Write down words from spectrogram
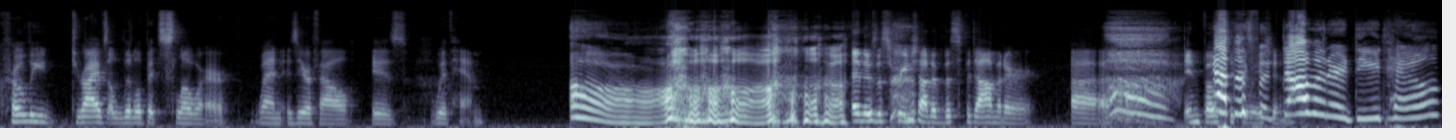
Crowley drives a little bit slower when Aziraphale is with him. Oh. And there's a screenshot of the speedometer uh, in both Got the speedometer detail.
